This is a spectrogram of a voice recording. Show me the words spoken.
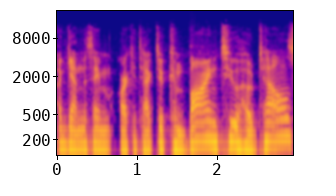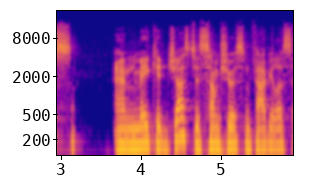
again, the same architect to combine two hotels and make it just as sumptuous and fabulous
